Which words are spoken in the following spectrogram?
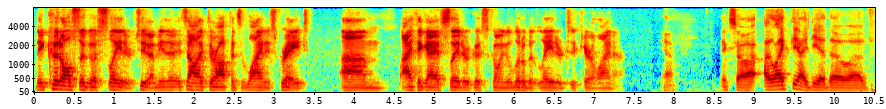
they could also go Slater too. I mean, it's not like their offensive line is great. Um, I think I have Slater just going a little bit later to Carolina. Yeah, I think so. I, I like the idea though of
